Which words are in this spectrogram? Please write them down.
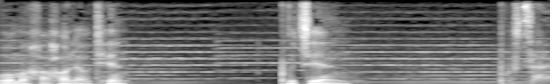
我们好好聊天，不见不散。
